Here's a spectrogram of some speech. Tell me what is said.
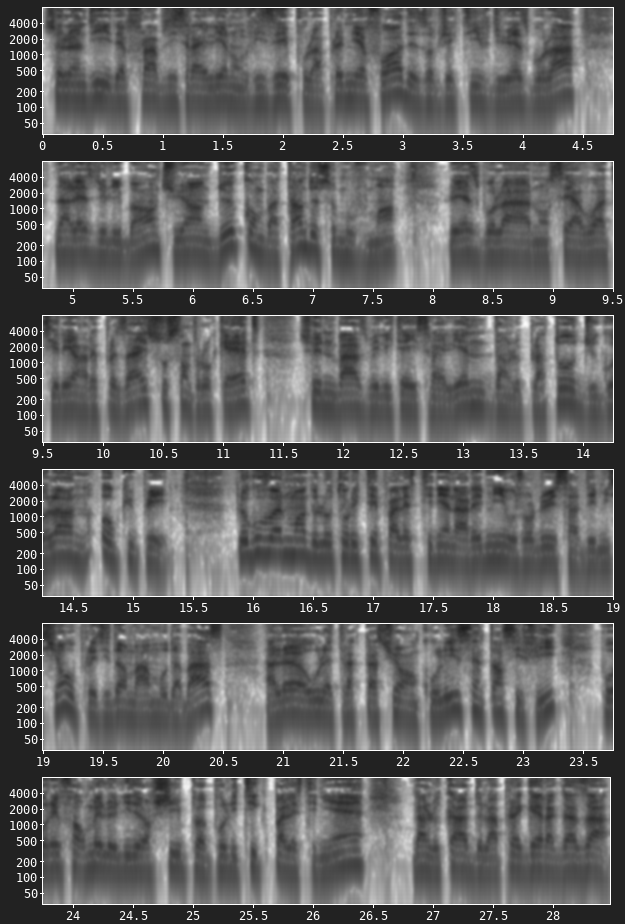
Ce lundi, des frappes israéliennes ont visé pour la première fois des objectifs du Hezbollah dans l'est du Liban, tuant deux combattants de ce mouvement. Le Hezbollah a annoncé avoir tiré en représailles 60 roquettes sur une base militaire israélienne dans le plateau du Golan occupé. Le gouvernement de l'autorité palestinienne a remis aujourd'hui sa démission au président Mahmoud Abbas à l'heure où les tractations en coulisses s'intensifient pour réformer le leadership politique palestinien dans le cadre de l'après-guerre à Gaza.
